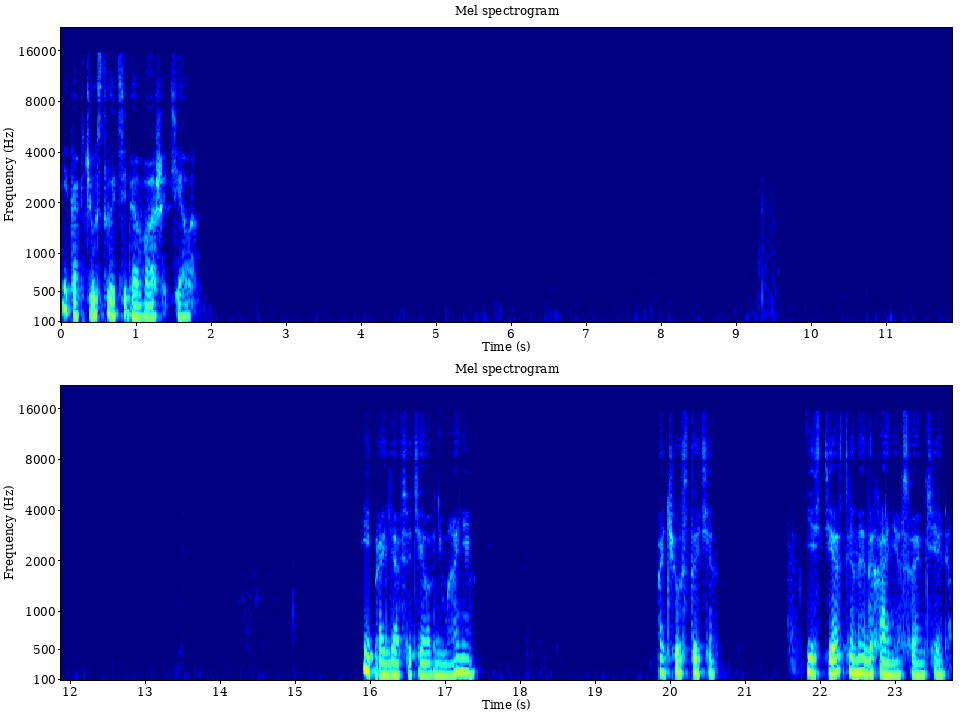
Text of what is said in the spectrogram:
И как чувствует себя ваше тело. И пройдя все тело вниманием, почувствуйте естественное дыхание в своем теле.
